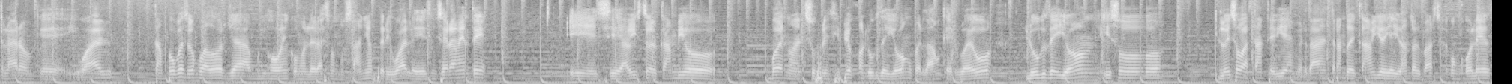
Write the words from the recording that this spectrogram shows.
Claro, que igual tampoco es un jugador ya muy joven como le era hace unos años, pero igual, eh, sinceramente, eh, se ha visto el cambio, bueno, en sus principios con Luke de Jong, ¿verdad? Aunque luego Luke de Jong hizo, lo hizo bastante bien, ¿verdad? Entrando de cambio y ayudando al Barça con goles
